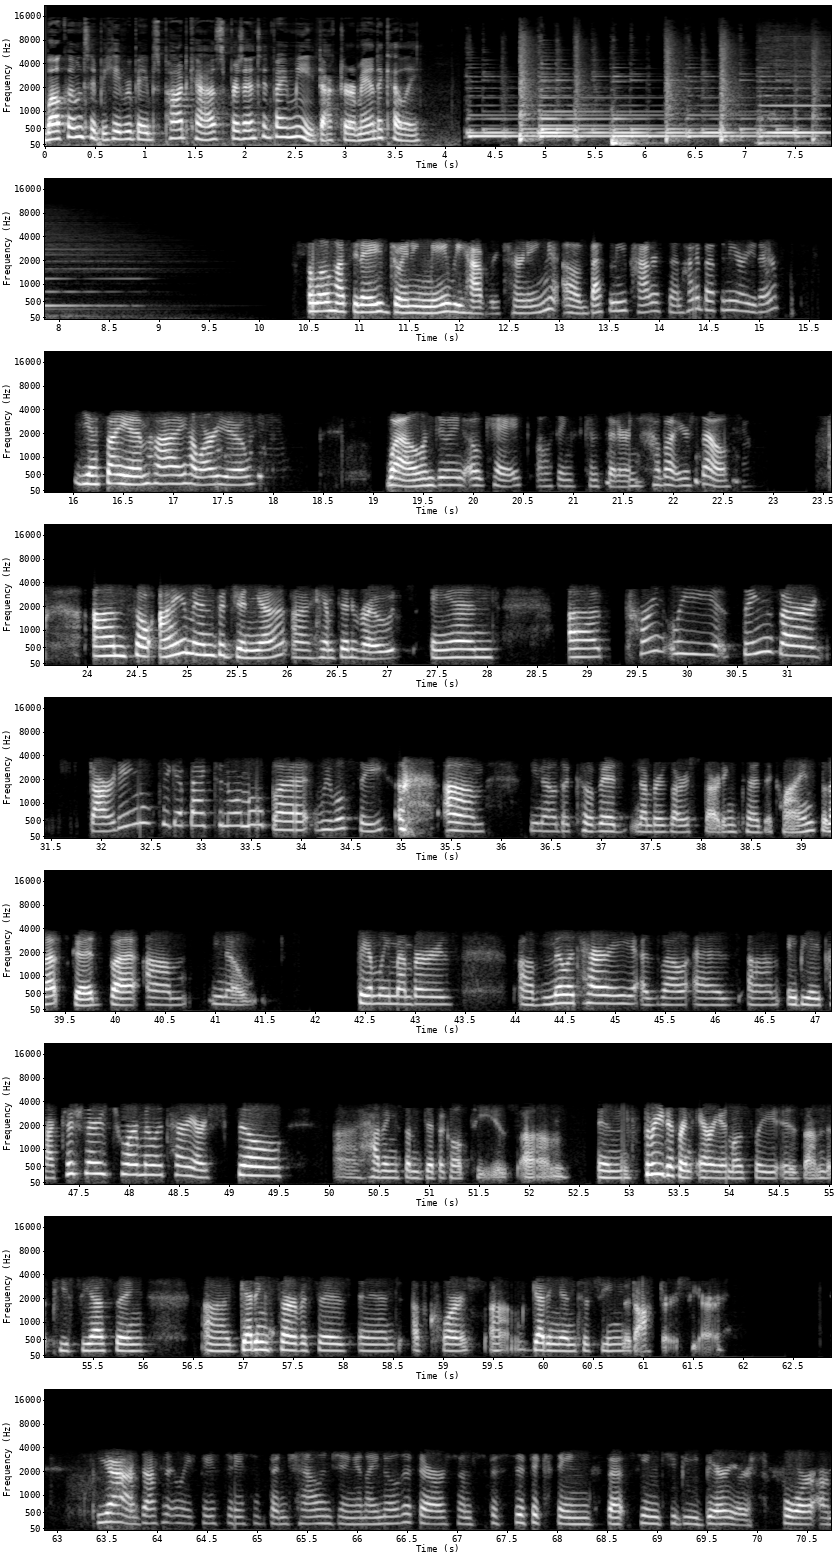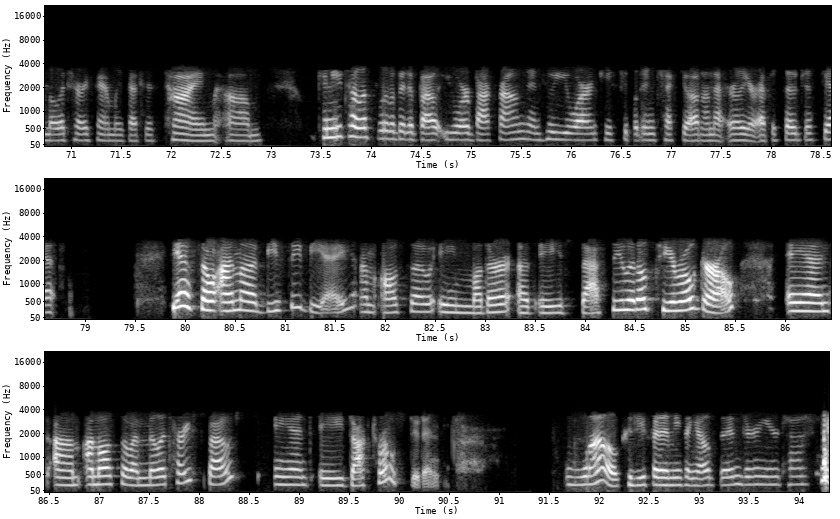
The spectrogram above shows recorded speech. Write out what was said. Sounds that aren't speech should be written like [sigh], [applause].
Welcome to Behavior Babes podcast presented by me, Dr. Amanda Kelly. Aloha today. Joining me, we have returning uh, Bethany Patterson. Hi, Bethany. Are you there? Yes, I am. Hi, how are you? Well, I'm doing okay, all things considered. How about yourself? Um, so I am in Virginia, uh, Hampton Roads, and uh, currently things are starting to get back to normal, but we will see. [laughs] um, you know, the COVID numbers are starting to decline, so that's good. But um, you know, family members of military as well as um, ABA practitioners who are military are still uh, having some difficulties um, in three different areas. Mostly is um, the PCSing, uh, getting services, and of course, um, getting into seeing the doctors here. Yeah, definitely face to face has been challenging. And I know that there are some specific things that seem to be barriers for our military families at this time. Um, can you tell us a little bit about your background and who you are in case people didn't check you out on that earlier episode just yet? Yeah, so I'm a BCBA. I'm also a mother of a sassy little two year old girl. And um, I'm also a military spouse and a doctoral student. Wow, could you fit anything else in during your time? [laughs]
